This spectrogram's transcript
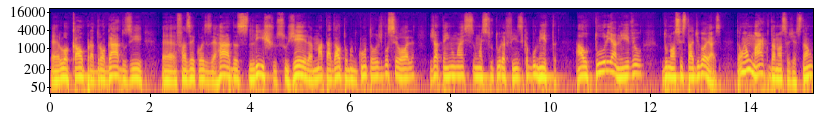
é, local para drogados e é, fazer coisas erradas, lixo, sujeira, matagal tomando conta. Hoje você olha, já tem uma, uma estrutura física bonita, à altura e a nível do nosso estado de Goiás. Então é um marco da nossa gestão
